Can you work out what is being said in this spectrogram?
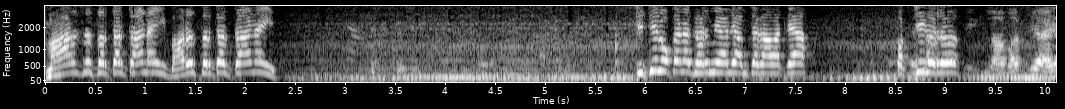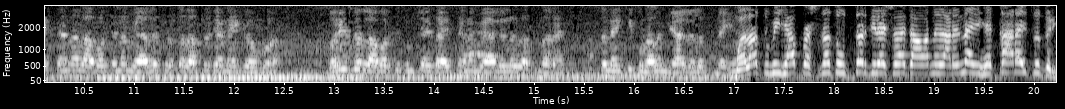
महाराष्ट्र सरकार का नाही? भारत सरकार का नाही? किती लोकांना घर मिळाले आमच्या गावातल्या? पक्की घर? लाभार्थी आहेत त्यांना लाभार्थ्यांना मिळालंच असेल असं काय नाही किंवा बरेच जर लाभार्थी तुमच्या इथं आहेत त्यांना मिळालेलंच असणार आहे. असं नाही की कुणाला मिळालेलंच नाही मला तुम्ही ह्या प्रश्नाचं उत्तर दिल्याशिवाय गावानं गाडे नाही हे काढायचं तरी.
